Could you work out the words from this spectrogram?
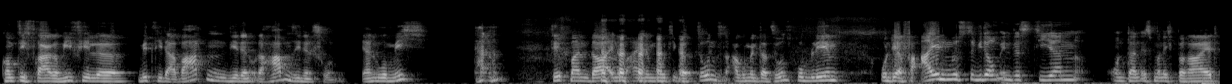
kommt die Frage, wie viele Mitglieder erwarten wir denn oder haben sie denn schon? Ja, nur mich. Dann steht man da in einem, Motivations- und Argumentationsproblem und der Verein müsste wiederum investieren und dann ist man nicht bereit.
